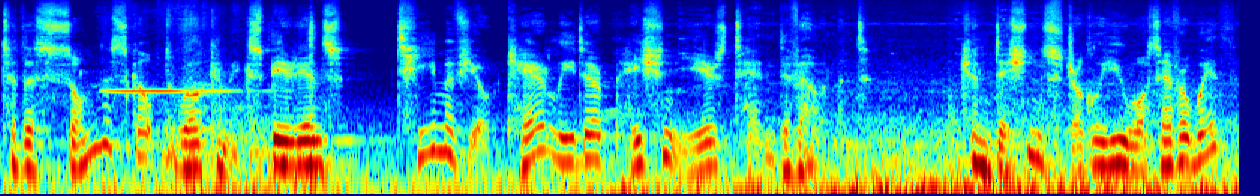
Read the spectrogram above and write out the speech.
To the Somnasculpt Welcome Experience, team of your care leader patient years 10 development. Conditions struggle you whatever with?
